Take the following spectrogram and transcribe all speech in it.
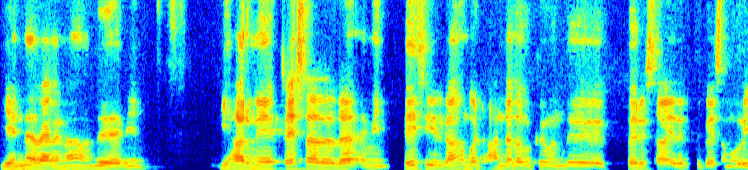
என்ன வேலைன்னா வந்து ஐ மீன் யாருமே பேசாதத ஐ மீன் பேசியிருக்காங்க பட் அந்த அளவுக்கு வந்து பெருசா எதிர்த்து பேசாம ஒரு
